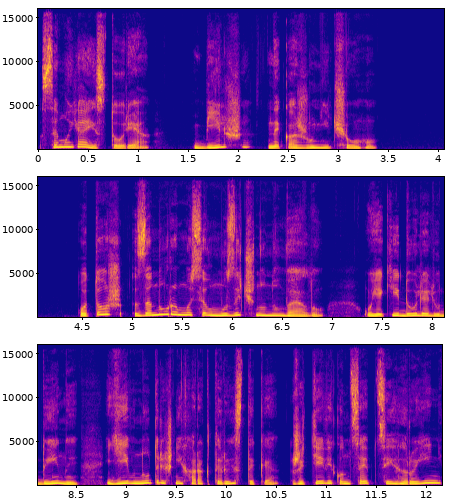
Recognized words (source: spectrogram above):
Це моя історія. Більше не кажу нічого. Отож, зануримося в музичну новелу, у якій доля людини, її внутрішні характеристики, життєві концепції героїнь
